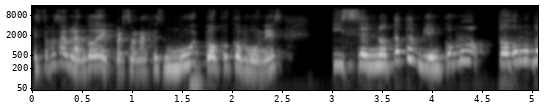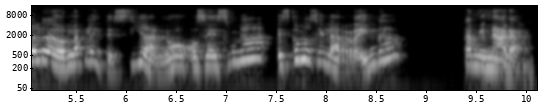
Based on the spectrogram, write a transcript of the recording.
estamos hablando de personajes muy poco comunes y se nota también como todo mundo alrededor la pleitesía, ¿no? O sea, es una, es como si la reina caminara.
